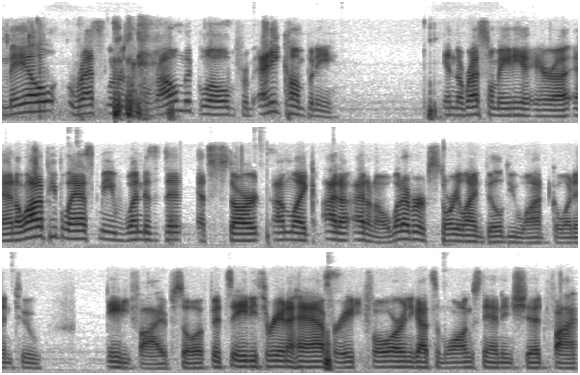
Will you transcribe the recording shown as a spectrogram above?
male wrestlers around the globe from any company in the WrestleMania era. And a lot of people ask me when does that start? I'm like, I don't I don't know. Whatever storyline build you want going into 85. So if it's 83 and a half or 84 and you got some long-standing shit, fine.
